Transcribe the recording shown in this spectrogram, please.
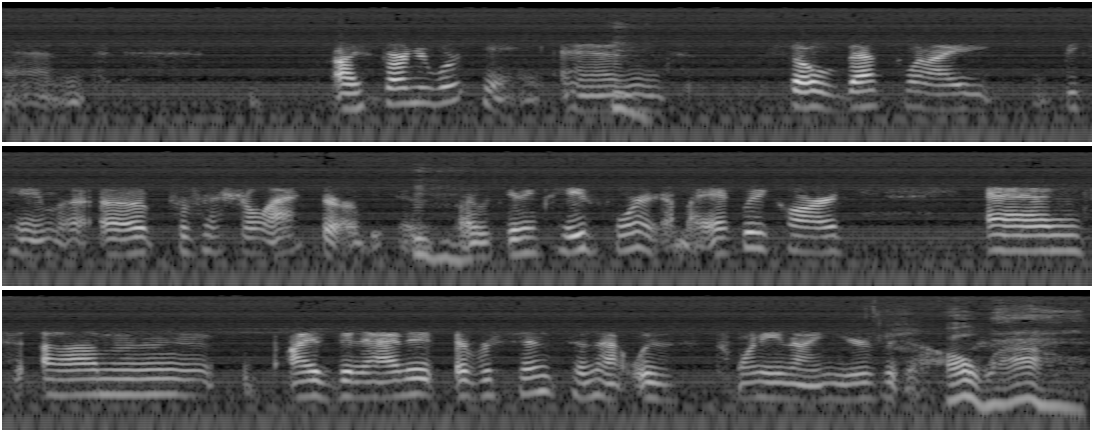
and I started working, and so that's when I became a, a professional actor because Mhm. I was getting paid for it. I got my equity card, and um, I've been at it ever since, and that was 29 years ago. oh, wow.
